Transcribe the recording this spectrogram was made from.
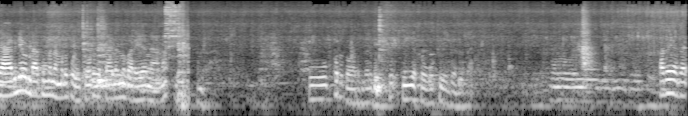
രാവിലെ ഉണ്ടാക്കുമ്പോൾ നമ്മൾ പൊതിച്ചോറ് കിട്ടാനെന്ന് പറയാനാണ്. സൂപ്പർ തോരൻ കറി വെച്ചു. തീയൊക്കെ ഓഫ് ചെയ്തിടുന്നത് അതെ അതെ.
